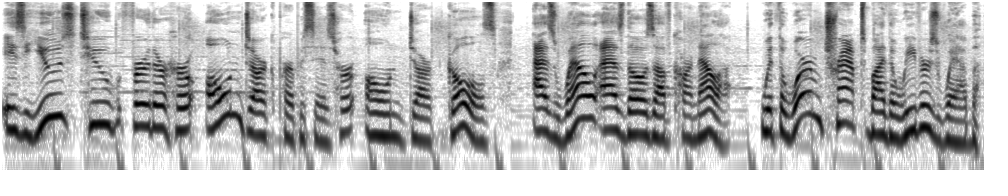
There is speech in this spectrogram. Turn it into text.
is used to further her own dark purposes, her own dark goals, as well as those of Karnala. With the Wyrm trapped by the weaver's web,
